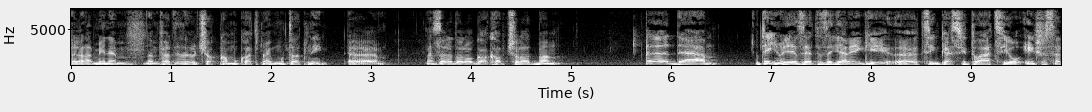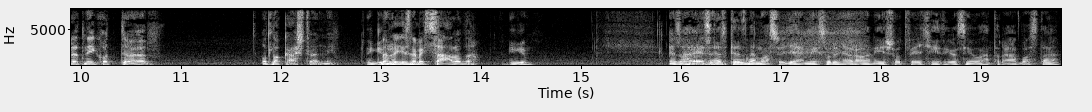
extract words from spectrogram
legalább mi nem, nem feltétlenül csak kamukat megmutatni ezzel a dologgal kapcsolatban. De tény, hogy ezért ez egy eléggé cinkes szituáció, én sem szeretnék ott, ott lakást venni. Igen. Mert hogy ez nem egy szálloda, Igen. Ez a helyzet. Hát ez nem az, hogy elmész oda nyaralni, és ott vagy egy hétig, azt jó, hát rábasztál.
